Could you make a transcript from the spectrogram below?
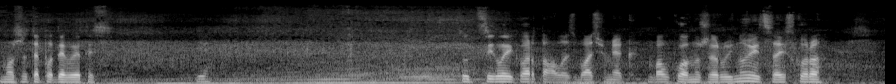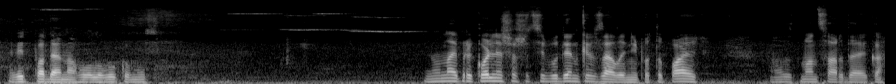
Можете подивитись. Тут цілий квартал, ось бачимо, як балкон уже руйнується і скоро відпаде на голову комусь. Ну, найприкольніше, що ці будинки в зелені потопають. А тут мансарда яка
